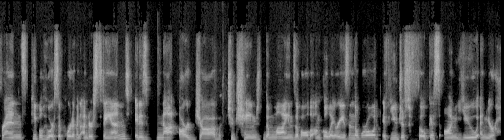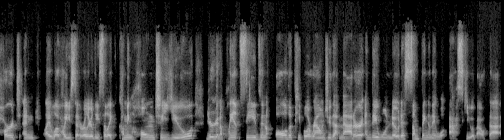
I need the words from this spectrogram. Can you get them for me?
friends, people who are supportive and understand. It is not our job to change the minds of all the Uncle Larrys in the world. If you just focus on you and your heart, and I love how you said earlier, Lisa, like coming home to you, you're going to plant seeds in all the people around you that matter, and they will notice something and they will ask you about that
